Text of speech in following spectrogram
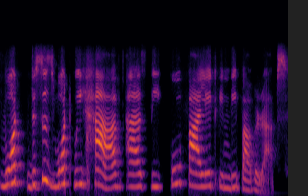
what this is what we have as the co-pilot in the Power Apps.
